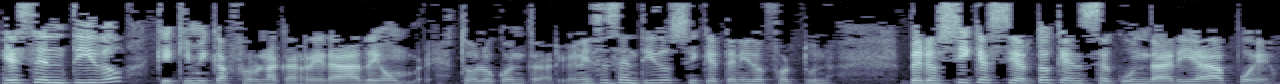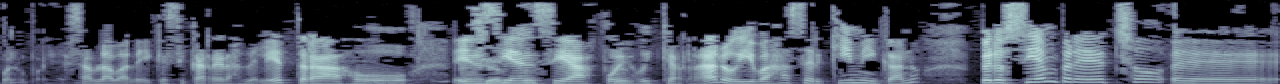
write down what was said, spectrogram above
he sentido que química fuera una carrera de hombres, todo lo contrario. En ese sentido sí que he tenido fortuna. Pero sí que es cierto que en secundaria, pues, bueno, pues se hablaba de que si carreras de letras o en ciencias, pues, uy, qué raro, ibas a hacer química, ¿no? Pero siempre he hecho, eh,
